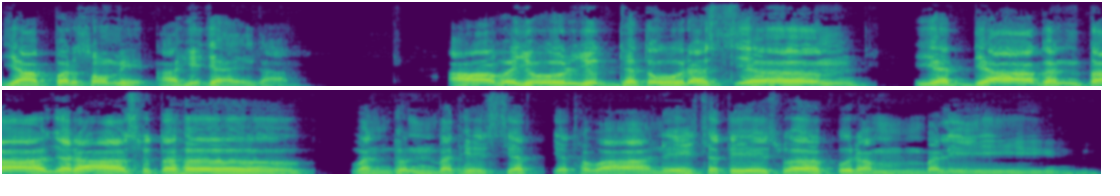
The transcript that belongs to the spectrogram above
या परसों में आ ही जाएगा। आवयोर्युद्ध तो यद्याघंता जरासुतः बधिष्यथवा नेशते स्वपुरम बलि।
